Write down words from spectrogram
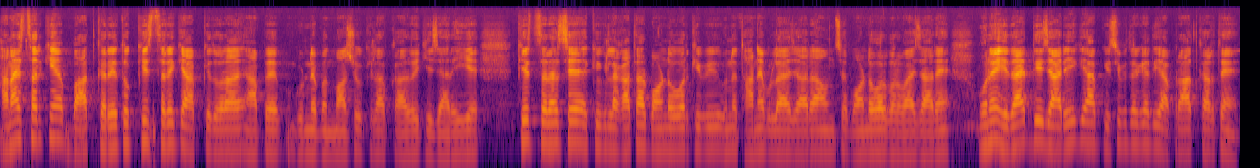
थाना स्तर की बात करें तो किस तरह के आपके द्वारा यहाँ पे गुंडे बदमाशों के खिलाफ कार्रवाई की जा रही है? किस तरह से, क्योंकि लगातार बॉन्ड ओवर की भी उन्हें थाने बुलाया जा रहा है, उनसे बॉन्ड ओवर भरवाए जा रहे हैं। उन्हें हिदायत दी जा रही है कि आप किसी भी तरह के यदि अपराध करते हैं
